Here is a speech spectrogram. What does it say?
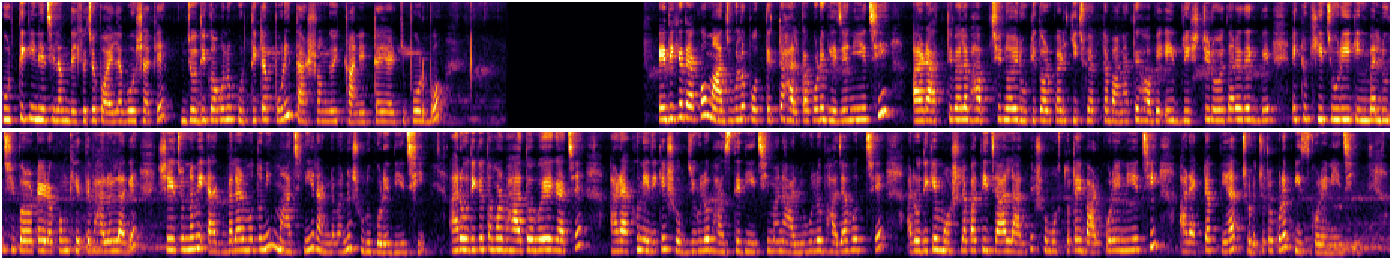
কুর্তি কিনেছিলাম, দেখেছ? পয়লা বৈশাখে। যদি কখনো কুর্তিটা পরি, তার সঙ্গে ওই কানেরটাই আর কি পরবো। এদিকে দেখো মাছগুলো প্রত্যেকটা হালকা করে ভেজে নিয়েছি। আর রাত্রিবেলা ভাবছি, নয়, রুটি তরকারি কিছু একটা বানাতে হবে। এই বৃষ্টির ওয়েদারে দেখবে একটু খিচুড়ি কিংবা লুচি পরোটা এরকম খেতে ভালো লাগে। সেই জন্য আমি একবেলার মতনই মাছ নিয়ে রান্নাবান্না শুরু করে দিয়েছি। আর ওদিকে তো আমার ভাতও হয়ে গেছে। আর এখন এদিকে সবজিগুলো ভাজতে দিয়েছি। মানে আলুগুলো ভাজা হচ্ছে। আর ওদিকে মশলাপাতি যা লাগবে সমস্তটাই বার করে নিয়েছি। আর একটা পেঁয়াজ ছোটো ছোটো করে পিস করে নিয়েছি।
